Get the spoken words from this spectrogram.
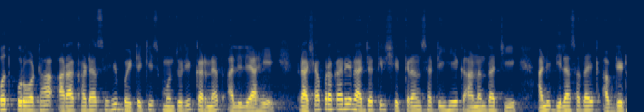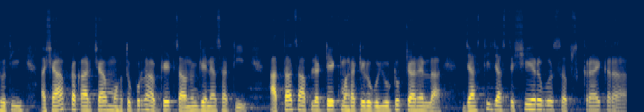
पतपुरवठा आराखड्यासही बैठकीस मंजुरी करण्यात आलेली आहे. तर अशा प्रकारे राज्यातील शेतकऱ्यांसाठी ही एक आनंदाची आणि दिलासादायक अपडेट होती. अशा प्रकारच्या महत्त्वपूर्ण अपडेट जाणून घेण्यासाठी आत्ताच आपल्या टेक मराठी रघु यूट्यूब चॅनलला जास्तीत जास्त शेअर व सबस्क्राय करा.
